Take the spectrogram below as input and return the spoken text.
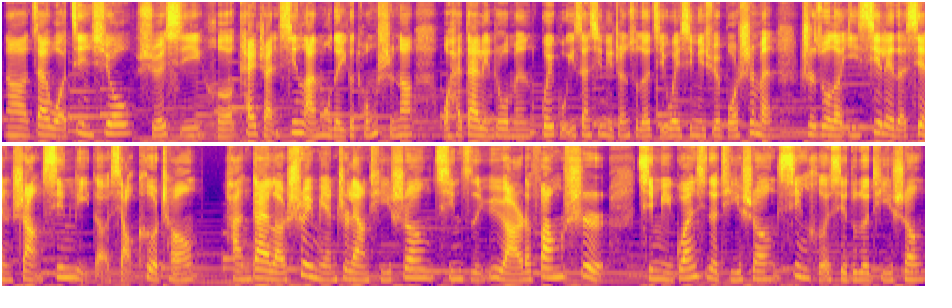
那在我进修、学习和开展新栏目的一个同时呢，我还带领着我们硅谷一三心理诊所的几位心理学博士们，制作了一系列的线上心理的小课程。涵盖了睡眠质量提升、亲子育儿的方式、亲密关系的提升、性和谐度的提升、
